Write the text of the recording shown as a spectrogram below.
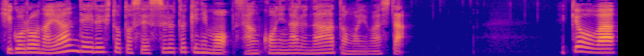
日頃悩んでいる人と接するときにも参考になるなと思いました。今日は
